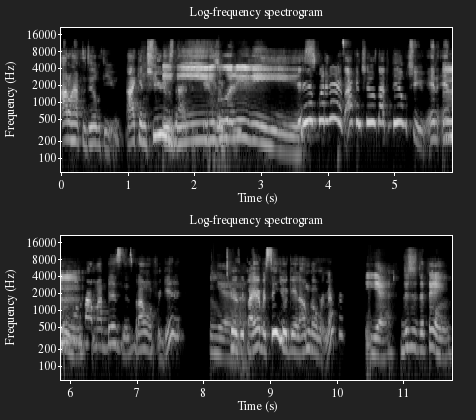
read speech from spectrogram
I don't have to deal with you. I can choose. It is what you. it is. It is what it is. I can choose not to deal with you and, and mm. move on mm. about my business, but I won't forget it. Yeah. Because if I ever see you again, I'm gonna remember. Yeah, this is the thing.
